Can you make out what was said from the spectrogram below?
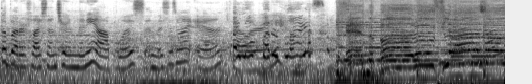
the Butterfly Center in Minneapolis, and this is my aunt. I love butterflies. And the butterflies are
